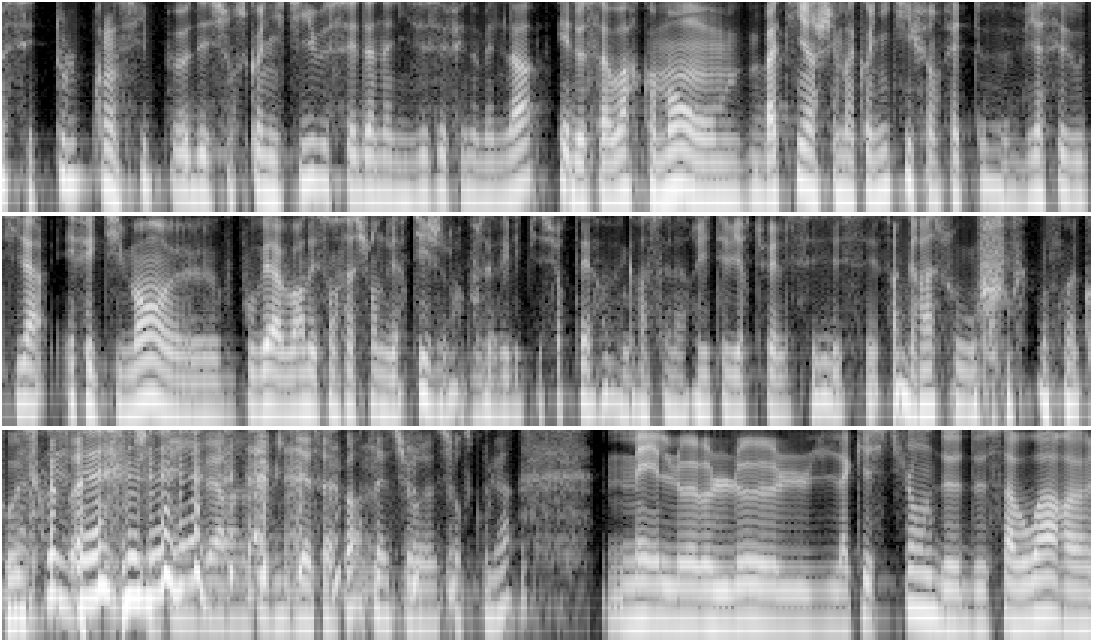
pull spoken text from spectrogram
C'est tout le principe des sciences cognitives, c'est d'analyser ces phénomènes-là et de savoir comment on bâtit un schéma cognitif en fait euh, via ces outils-là. Effectivement, euh, vous pouvez avoir des sensations de vertige alors que vous avez les pieds sur terre euh, grâce à la réalité virtuelle. C'est, enfin grâce ou, à cause. À cause de... J'ai un peu midi à sa porte là sur, sur ce coup-là. Mais le, la question de, de savoir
